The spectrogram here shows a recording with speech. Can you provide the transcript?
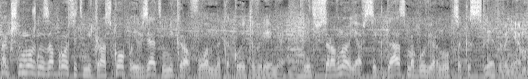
так что можно забросить микроскоп и взять микрофон на какое-то время. Ведь все равно я всегда смогу вернуться к исследованиям.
